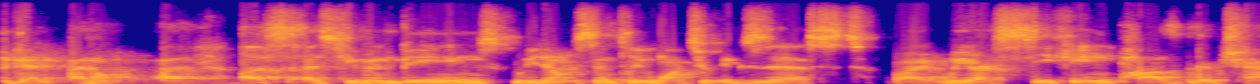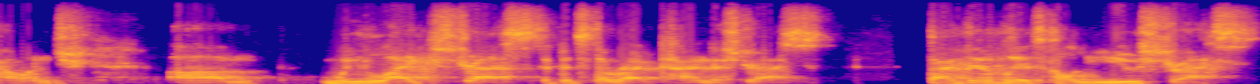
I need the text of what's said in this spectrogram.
Again, I don't, uh, us as human beings, we don't simply want to exist, right? We are seeking positive challenge. Um, we like stress if it's the right kind of stress. Scientifically, it's called eustress,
